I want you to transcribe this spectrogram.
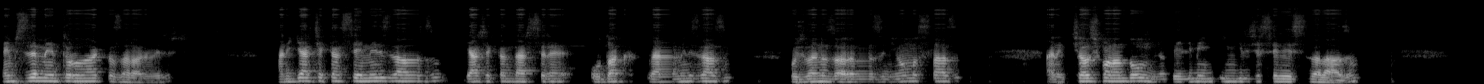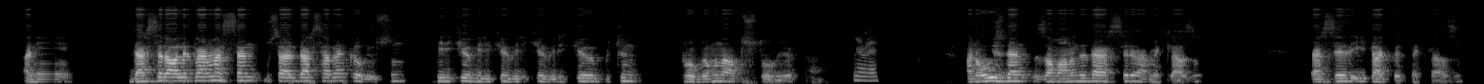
Hem size mentor olarak da zarar verir. Hani gerçekten sevmeniz lazım. Gerçekten derslere odak vermeniz lazım. Hocalarınızla aranızın iyi olması lazım. Hani çalışma alanında olmuyor. Belli bir İngilizce seviyesi de lazım. Hani derslere ağırlık vermezsen bu sefer derslerden kalıyorsun. Birikiyor, birikiyor, birikiyor, birikiyor. Bütün programın alt üst oluyor. Evet. Hani o yüzden zamanında dersleri vermek lazım. Dersleri de iyi takip etmek lazım.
